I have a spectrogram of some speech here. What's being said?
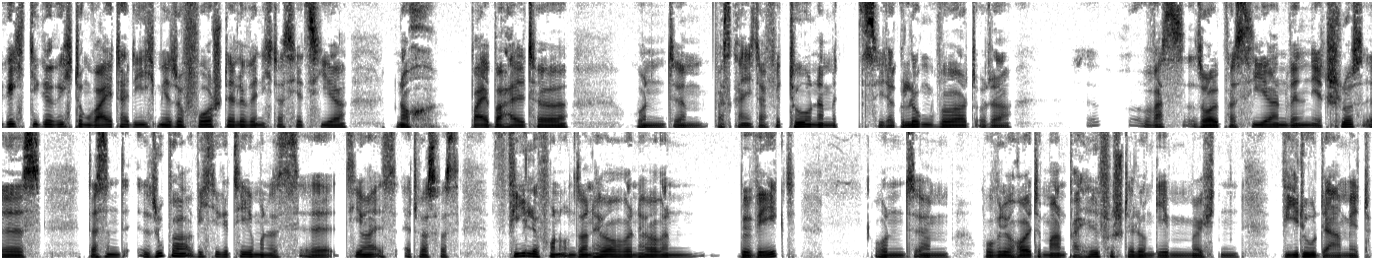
richtige Richtung weiter, die ich mir so vorstelle, wenn ich das jetzt hier noch beibehalte? Und ähm, was kann ich dafür tun, damit es wieder gelungen wird? Oder äh, was soll passieren, wenn jetzt Schluss ist? Das sind super wichtige Themen und das äh, Thema ist etwas, was viele von unseren Hörerinnen und Hörern bewegt und ähm, wo wir dir heute mal ein paar Hilfestellungen geben möchten, wie du damit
